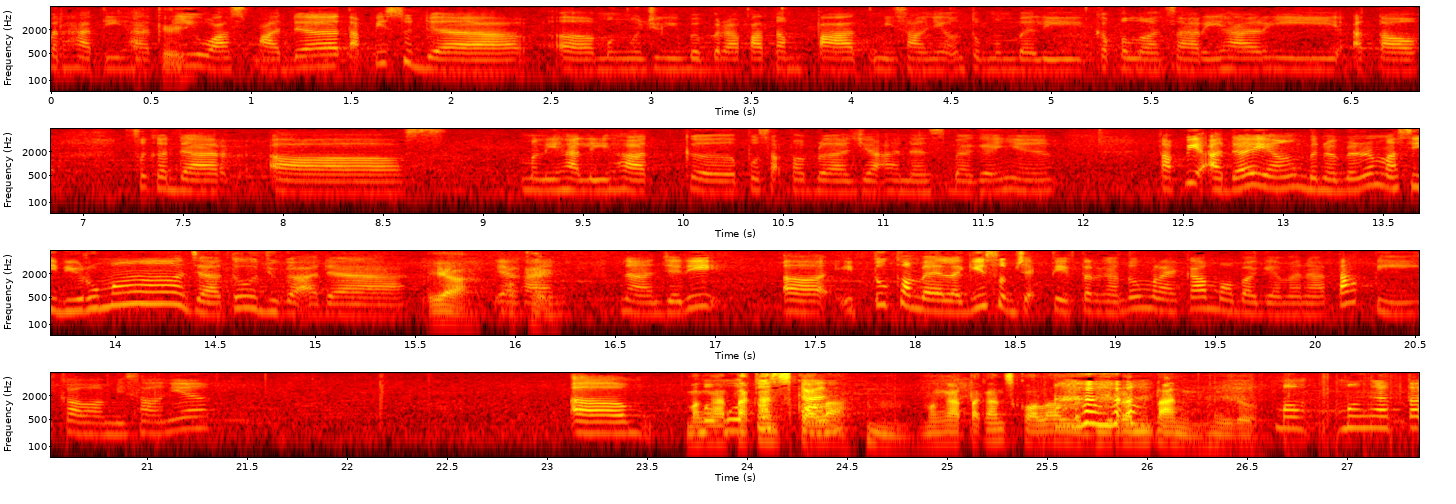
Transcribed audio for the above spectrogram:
berhati-hati, Oke. waspada, tapi sudah uh, mengunjungi beberapa tempat, misalnya untuk membeli keperluan sehari-hari atau sekedar uh, melihat-lihat ke pusat perbelanjaan dan sebagainya. Tapi ada yang benar-benar masih di rumah jatuh juga ada, Ya, ya oke. kan. Nah jadi uh, itu kembali lagi subjektif tergantung mereka mau bagaimana. Tapi kalau misalnya um, Mengatakan memutuskan sekolah, hmm, mengatakan sekolah lebih rentan gitu. mengata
